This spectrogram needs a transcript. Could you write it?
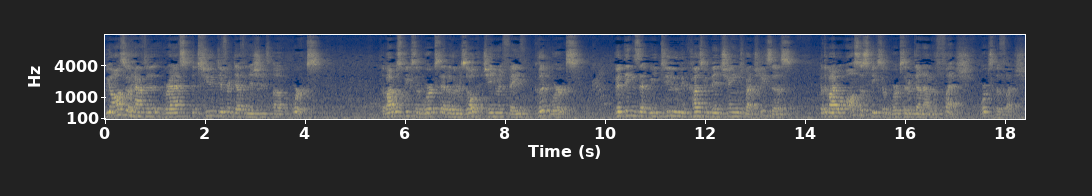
We also have to grasp the two different definitions of works. The Bible speaks of works that are the result of genuine faith, good works, good things that we do because we've been changed by Jesus. But the Bible also speaks of works that are done out of the flesh, works of the flesh.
